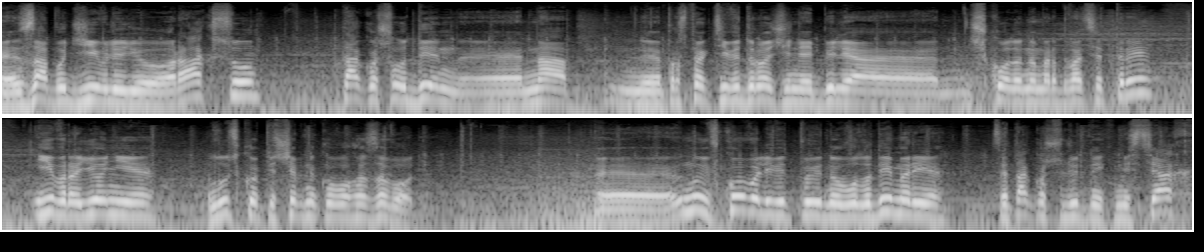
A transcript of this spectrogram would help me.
е, за будівлею Раксу. Також один е, на е, проспекті Відродження біля школи номер 23 і в районі Луцького підшипникового заводу. Ну і в Ковалі, відповідно, у Володимирі. Це також у людних місцях,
